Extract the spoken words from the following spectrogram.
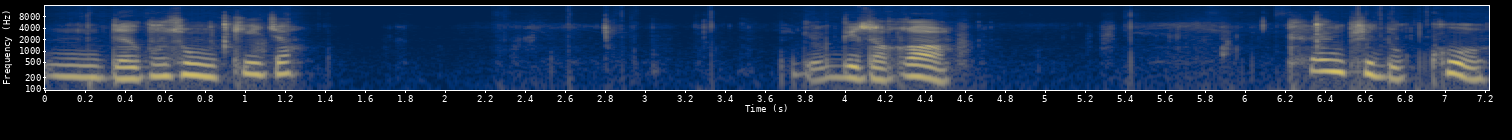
음, 내 구성 끼자. 여기다가 크랭키 넣고,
